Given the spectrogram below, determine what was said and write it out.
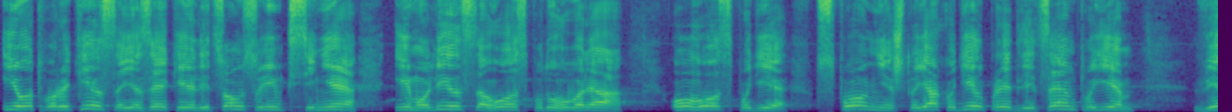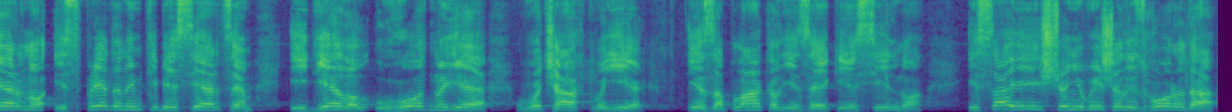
И отворотился Язекия лицом своим к стене и молился Господу, говоря, «О Господи, вспомни, что я ходил пред лицем Твоим, верно и с преданным Тебе сердцем, и делал угодное в очах Твоих». И заплакал Езекия сильно. Исаия еще не вышел из города,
